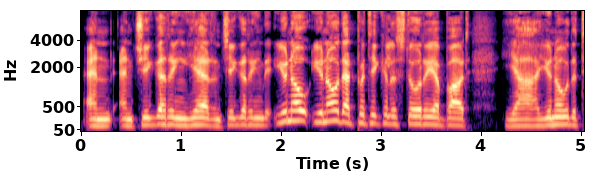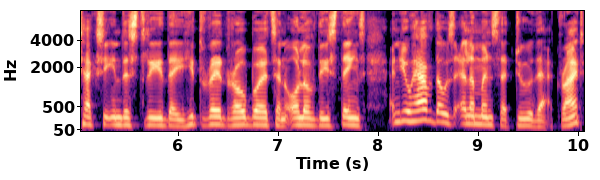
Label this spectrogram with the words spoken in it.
and, and jiggering here and jiggering there. You know, you know that particular story about, yeah, you know, the taxi industry, they hit red robots and all of these things. And you have those elements that do that, right?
